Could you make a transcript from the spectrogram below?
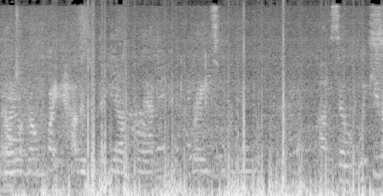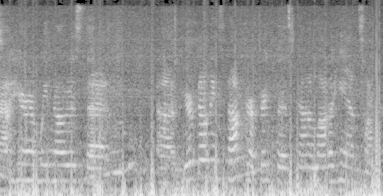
And I don't know quite how to do that yet, I'm gonna have to pick rates and everything. Uh, so we came out here and we noticed that, um, your building's not perfect, but it's got a lot of hands on it.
